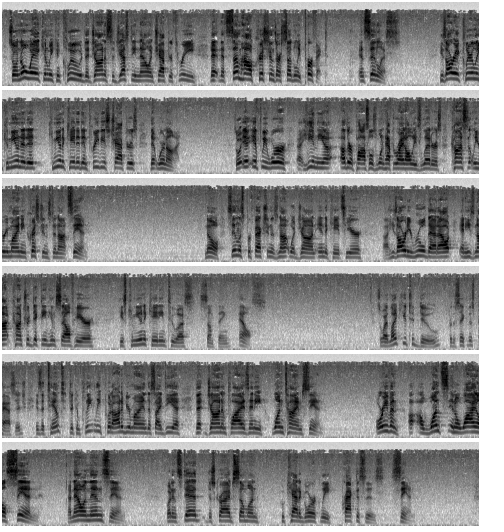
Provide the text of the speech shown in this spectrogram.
So, in no way can we conclude that John is suggesting now in chapter 3 that, that somehow Christians are suddenly perfect and sinless. He's already clearly communicated, communicated in previous chapters that we're not. So if, if we were, uh, he and the uh, other apostles wouldn't have to write all these letters constantly reminding Christians to not sin. No, sinless perfection is not what John indicates here. Uh, he's already ruled that out, and he's not contradicting himself here. He's communicating to us something else. So, what I'd like you to do, for the sake of this passage, is attempt to completely put out of your mind this idea that John implies any one time sin, or even a, a once in a while sin, a now and then sin, but instead describes someone who categorically practices sin.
